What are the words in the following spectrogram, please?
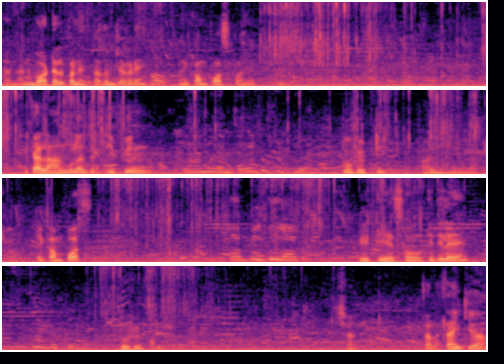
छान. आणि बॉटल पण आहेत ना तुमच्याकडे? हो. आणि कंपॉस पण आहेत. काय लहान मुलांचे टिफिन हे टू फिफ्टी आणि हे कंपॉस पी टी एस हो. कितीला आहे? टू फिफ्टी चला थँक्यू हां.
